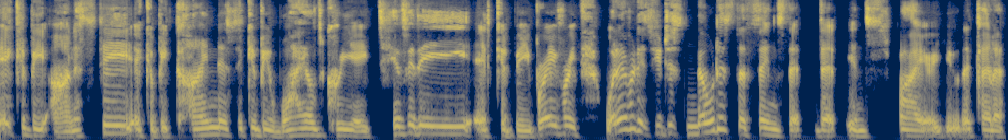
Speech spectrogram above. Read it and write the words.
it, could be honesty, it could be kindness, it could be wild creativity, it could be bravery, whatever it is. You just notice the things that that inspire you, that kind of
